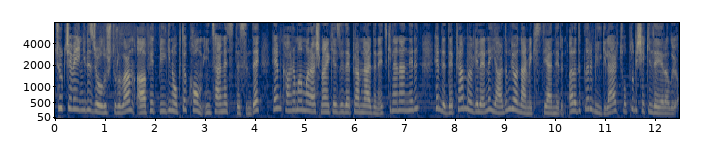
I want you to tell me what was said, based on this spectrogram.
Türkçe ve İngilizce oluşturulan afetbilgi.com internet sitesinde hem Kahramanmaraş merkezli depremlerden etkilenenlerin hem de deprem bölgelerine yardım göndermek isteyenlerin aradıkları bilgiler toplu bir şekilde yer alıyor.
